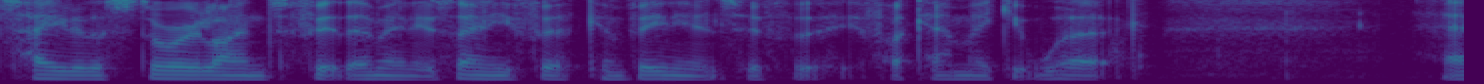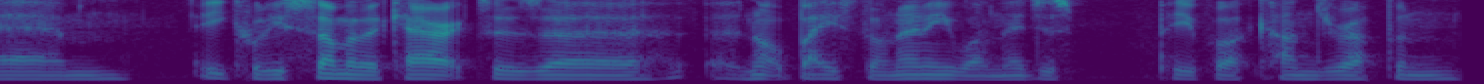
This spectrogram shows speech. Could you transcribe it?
tailor the storyline to fit them in. It's only for convenience if if I can make it work. Um, equally, some of the characters are, are not based on anyone; they're just people I conjure up and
